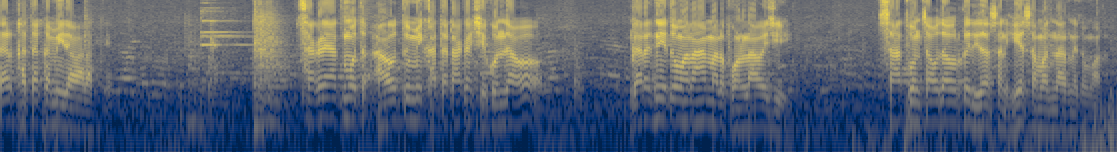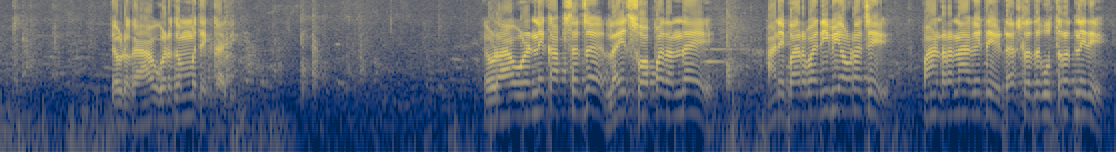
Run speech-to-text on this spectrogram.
तर खतं कमी द्यावं लागते. सगळ्यात मोठ अहो तुम्ही खतं टाका शिकून जा हो. गरज नाही तुम्हाला आम्हाला फोन लावायची. सातहून चौदावर कधी असेल हे समजणार नाही तुम्हाला. एवढं काय अवघड गंमत आहे का एवढं अवघड नाही कापसाचं लय सोपा धंदा आहे. आणि बरबादी बी एवढाच आहे. पांढरा नाग येते डसलं तर उतरत नाही ते.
